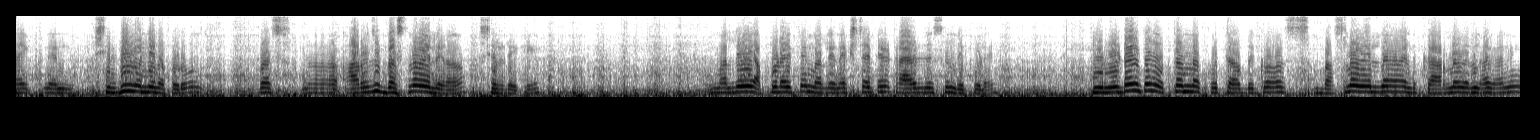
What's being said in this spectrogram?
లైక్ నేను షిర్డీ వెళ్ళినప్పుడు బస్ ఆ రోజు బస్లో వెళ్ళిన షిర్డీకి. మళ్ళీ అప్పుడైతే మళ్ళీ నెక్స్ట్ అయితే ట్రావెల్ చేస్తుంది ఇప్పుడే. ఈ రూట్ అయితే మొత్తం నాకు కొత్త బికాస్ బస్లో వెళ్ళా అండ్ కార్లో వెళ్ళా కానీ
